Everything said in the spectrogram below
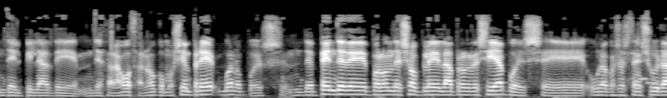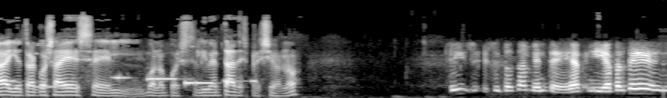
del Pilar de, de, Zaragoza, ¿no? Como siempre, bueno, pues depende de por dónde sople la progresía, pues eh, una cosa es censura y otra cosa es el, bueno, pues libertad de expresión, ¿no? Totalmente. Y aparte,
